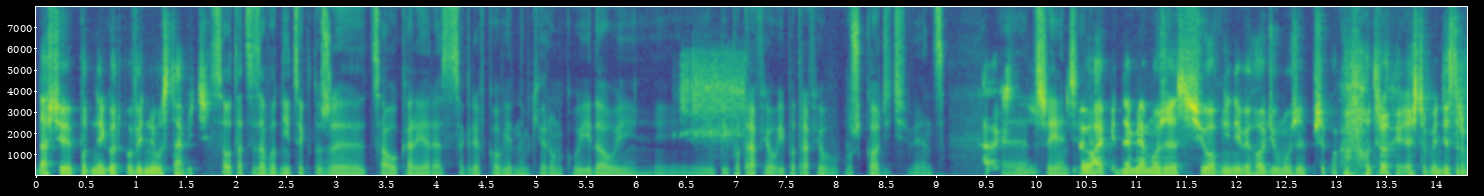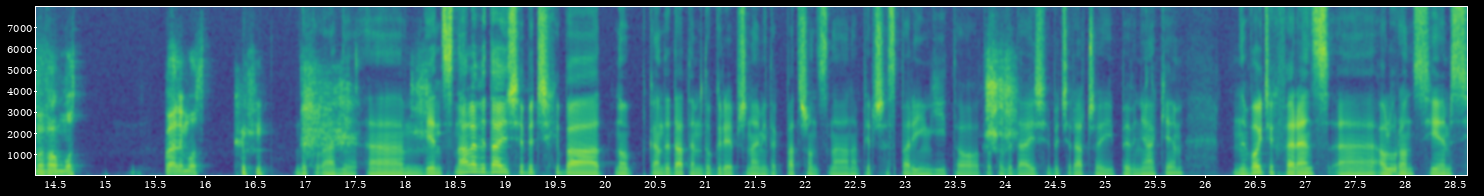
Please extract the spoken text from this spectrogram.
da się pod niego odpowiednio ustawić. Są tacy zawodnicy, którzy całą karierę z zagrywką w jednym kierunku idą i, i, i, potrafią, i potrafią uszkodzić, więc Tak, e, przyjęcie. Była epidemia, może z siłowni nie wychodził, może przypakował trochę, jeszcze będzie serwował mocno, ale mocno. Dokładnie. Em, więc, no ale wydaje się być chyba no, kandydatem do gry, przynajmniej tak patrząc na, na pierwsze sparingi, to, to, to wydaje się być raczej pewniakiem. Wojciech Ferenc, e, Aluron CMC,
